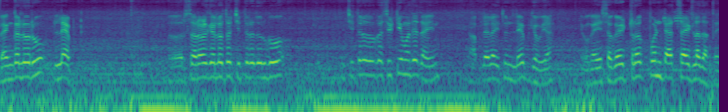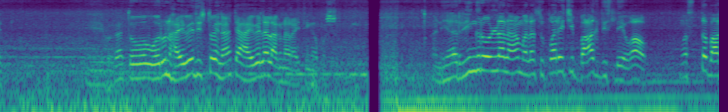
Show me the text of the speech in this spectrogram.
बेंगलुरू लेफ्ट तर सरळ गेलो तर चित्रदुर्ग चित्रदुर्ग सिटीमध्ये जाईन. आपल्याला इथून लेफ्ट घेऊया. हे बघा हे सगळे ट्रक पण त्याच साईडला जात आहेत बघा तो वरून हायवे दिसतोय ना त्या हायवेला लागणार आय थिंक आपण. आणि या रिंग रोडला ना मला सुपारीची बाग दिसली वाव मस्त बाग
